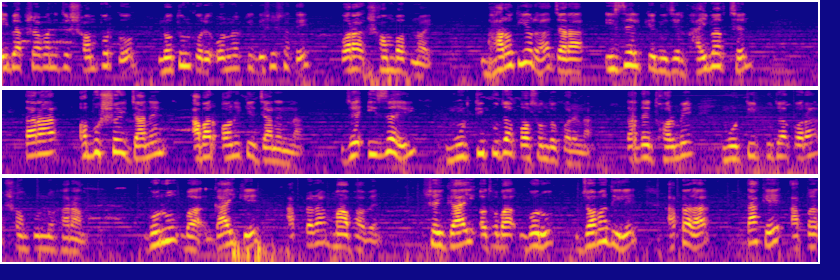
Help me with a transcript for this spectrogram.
এই ব্যবসা বাণিজ্যের সম্পর্ক নতুন করে অন্য একটি দেশের সাথে করা সম্ভব নয়। ভারতীয়রা যারা ইসরায়েলকে নিজের ভাই ভাবছেন, তারা অবশ্যই জানেন, আবার অনেকেই জানেন না, যে ইসরায়েল মূর্তি পূজা পছন্দ করে না। তাদের ধর্মে মূর্তির পূজা করা সম্পূর্ণ হারাম। গরু বা গাইকে আপনারা মা ভাবেন। সেই গাই অথবা গরু জবা দিলে আপনারা তাকে আপনার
